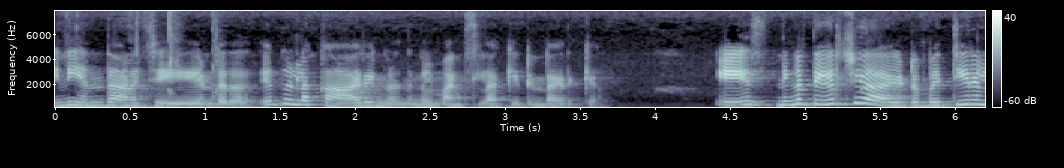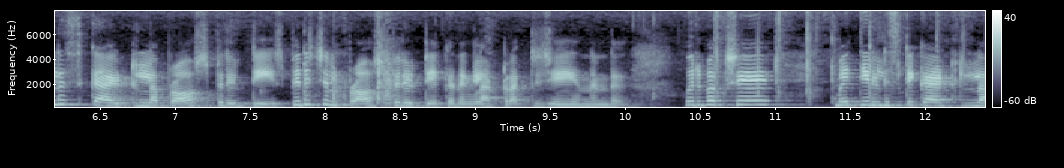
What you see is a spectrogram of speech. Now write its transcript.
ഇനി എന്താണ് ചെയ്യേണ്ടത്? എന്നുള്ള കാര്യങ്ങൾ നിങ്ങൾ മനസ്സിലാക്കിയിട്ടുണ്ടായിരിക്കാം. ഏസ് നിങ്ങൾ തീർച്ചയായിട്ടും മെറ്റീരിയലിസ്റ്റിക് ആയിട്ടുള്ള പ്രോസ്പെരിറ്റി സ്പിരിച്വൽ പ്രോസ്പെരിറ്റി ഒക്കെ നിങ്ങൾ അട്രാക്റ്റ് ചെയ്യുന്നുണ്ട്. ഒരു പക്ഷേ മെറ്റീരിയലിസ്റ്റിക് ആയിട്ടുള്ള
